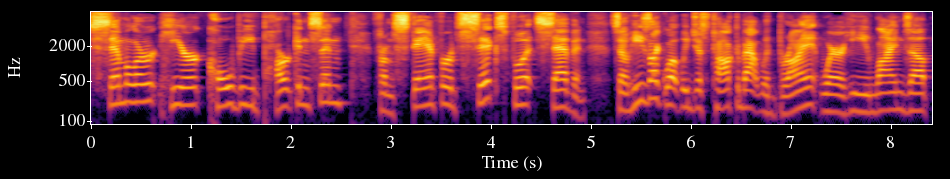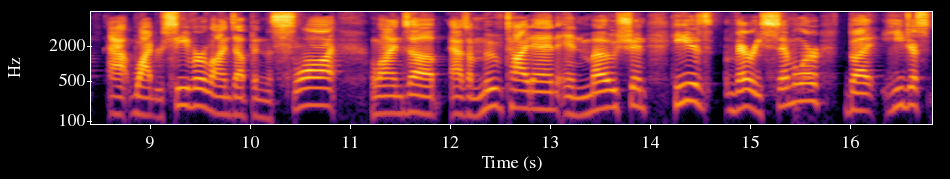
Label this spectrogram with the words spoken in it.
Similar here, Colby Parkinson from Stanford, six foot seven. So he's like what we just talked about with Bryant, where he lines up at wide receiver, lines up in the slot, lines up as a move tight end in motion. He is very similar, but he just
